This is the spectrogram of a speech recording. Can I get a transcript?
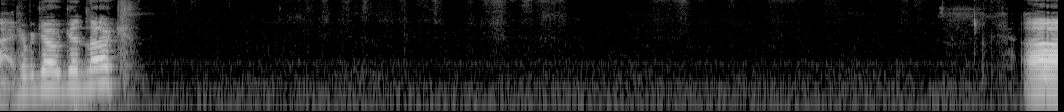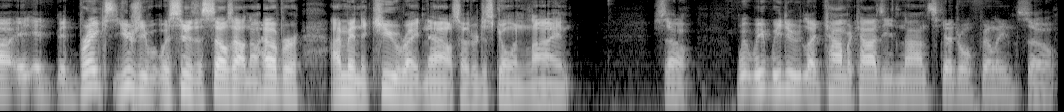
All right, here we go. Good luck. Uh, it, it, it breaks usually as soon as it sells out. Now, however, I'm in the queue right now, so they're just going line. So we, we, we do like kamikaze non-schedule filling. So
